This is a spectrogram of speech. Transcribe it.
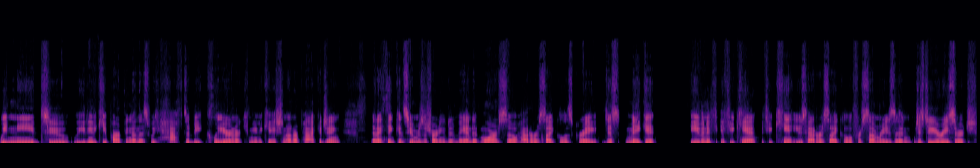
we need to we need to keep harping on this we have to be clear in our communication on our packaging and I think consumers are starting to demand it more. So how to recycle is great. Just make it even if, if you can't if you can't use how to recycle for some reason, just do your research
